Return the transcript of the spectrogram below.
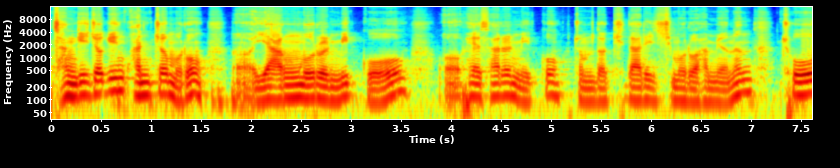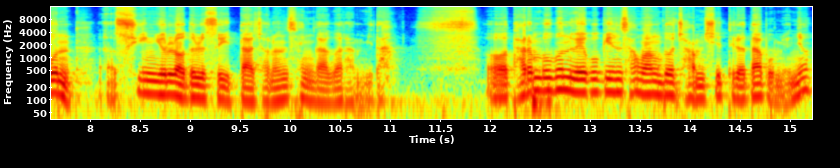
장기적인 관점으로 어, 약물을 믿고 어, 회사를 믿고 좀 더 기다리심으로 하면은 좋은 어, 수익률을 얻을 수 있다 저는 생각을 합니다. 어, 다른 부분 외국인 상황도 잠시 들여다보면요.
